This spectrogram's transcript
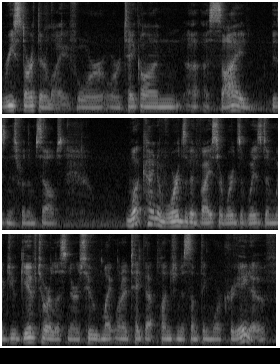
restart their life or, or take on a, a side business for themselves, what kind of words of advice or words of wisdom would you give to our listeners who might want to take that plunge into something more creative?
